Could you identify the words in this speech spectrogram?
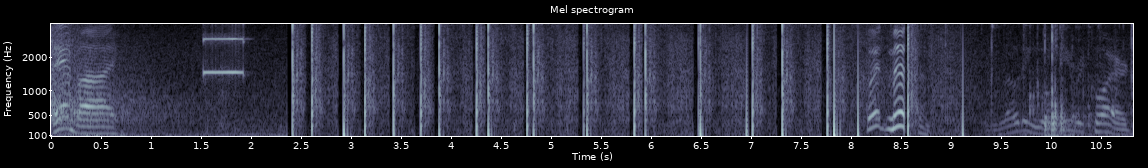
Stand by. Quit missing. Loading will be required.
